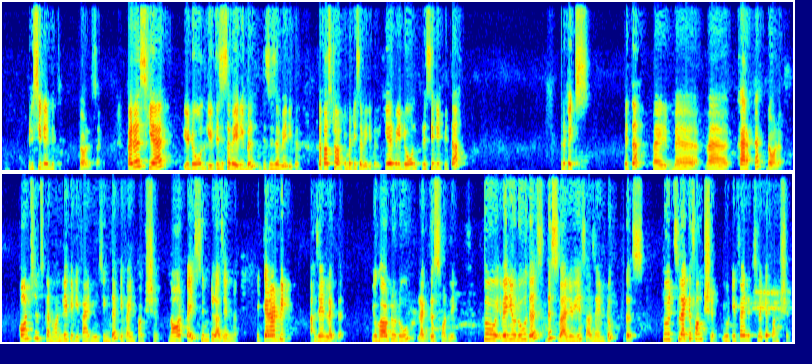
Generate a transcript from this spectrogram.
preceded with dollar sign. Whereas here you don't give this is a variable, this is a variable. The first argument is a variable. Here we don't precede it with a prefix with a character dollar. Constants can only be defined using the define function, not by simple assignment. It cannot be assigned like that. You have to do like this only. So when you do this, this value is assigned to this. So it's like a function. You define it's like a function.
